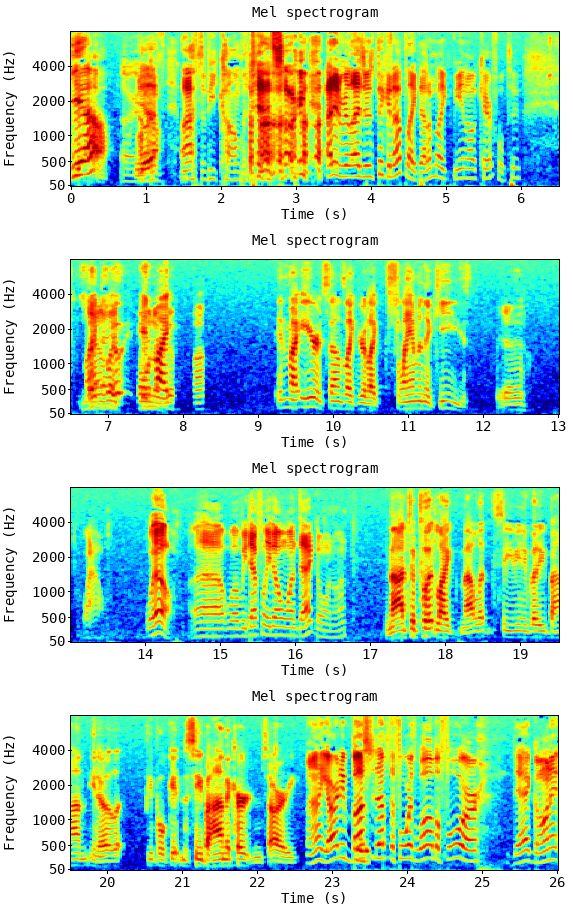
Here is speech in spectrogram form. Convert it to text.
Yeah, All right, I'll, Yeah. have, I'll have to be calm with that. Sorry, I didn't realize it was picking up like that. I'm like being all careful too. My bad. like in my in my ear, it sounds like you're like slamming the keys. yeah. Wow. Well, uh, well, we definitely don't want that going on. Not to put like not letting see anybody behind. You know, let people getting to see behind the curtain. Sorry. Uh, you already busted up the fourth wall before. Daggone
